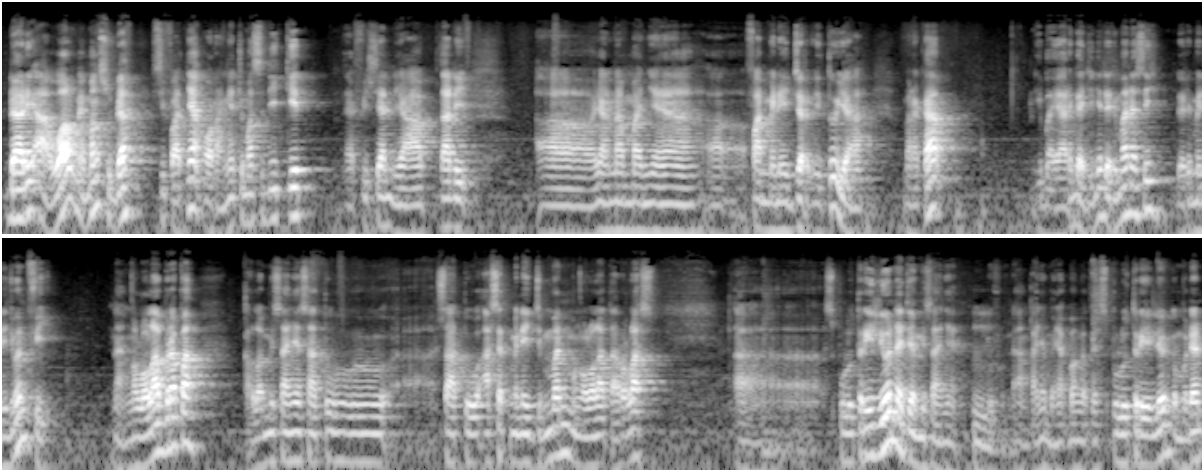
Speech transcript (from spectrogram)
dari awal memang sudah sifatnya orangnya cuma sedikit, efisien ya tadi uh, yang namanya uh, fund manager itu ya mereka dibayar gajinya dari mana sih? Dari manajemen fee. Nah, ngelola berapa? Kalau misalnya satu uh, satu aset manajemen mengelola taruhlah uh, 10 triliun aja misalnya. Nah, angkanya banyak banget ya. 10 triliun kemudian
